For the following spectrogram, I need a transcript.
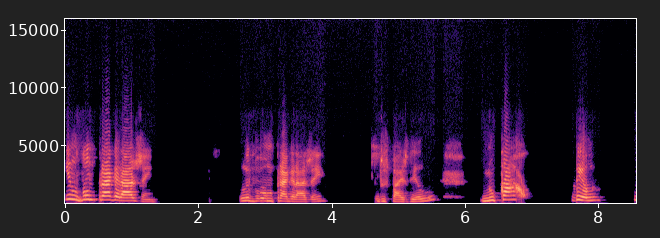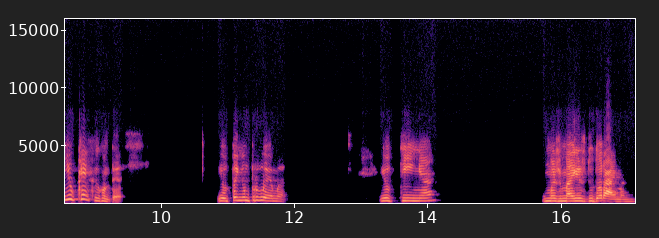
e levou-me para a garagem. Levou-me para a garagem dos pais dele, no carro dele. E o que é que acontece? Eu tenho um problema. Eu tinha umas meias do Doraemon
